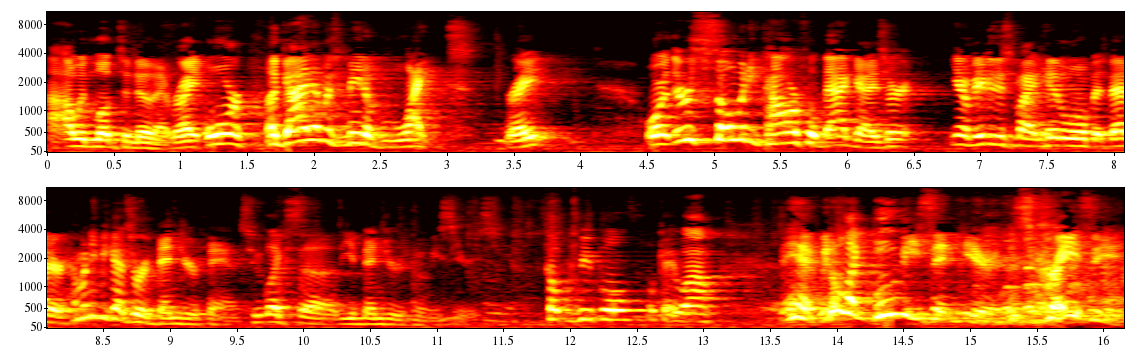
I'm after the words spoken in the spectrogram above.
I would love to know that, right? Or a guy that was made of light, right? Or there were so many powerful bad guys, or you know, maybe this might hit a little bit better. How many of you guys are Avenger fans? Who likes uh, the Avengers movie series? A couple people. Okay, wow. Man, we don't like movies in here. This is crazy.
